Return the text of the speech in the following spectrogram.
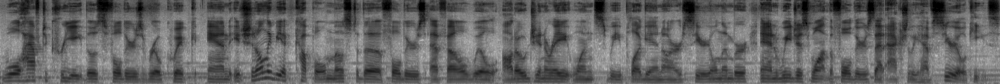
We'll have to create those folders real quick, and it should only be a couple. Most of the folders FL will auto-generate once we plug in our serial number, and we just want the folders that actually have serial keys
